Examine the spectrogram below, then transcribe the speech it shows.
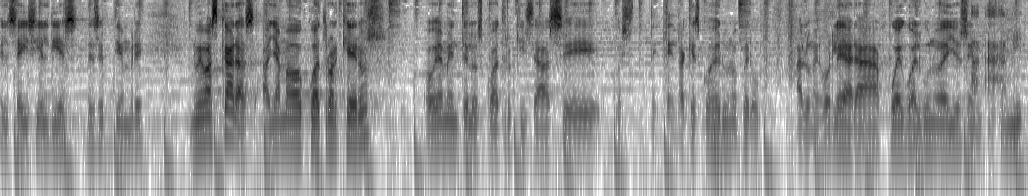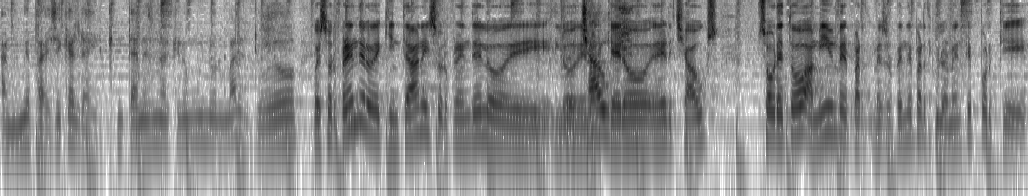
el 6 y el 10 de septiembre, nuevas caras. Ha llamado cuatro arqueros, Obviamente los cuatro quizás eh, pues te- tendrá que escoger uno, pero a lo mejor le dará juego a alguno de ellos. En... A, a mí, a mí me parece que Aldair Quintana es un arquero muy normal. Yo Pues sorprende lo de Quintana y sorprende lo de Lo lo de del Chaux. arquero Eder Chaux. Sobre todo a mí me, me sorprende particularmente porque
